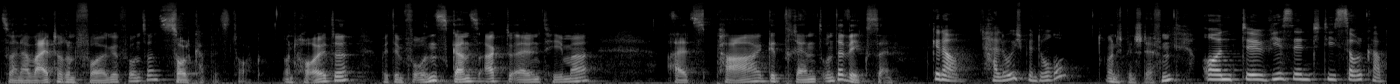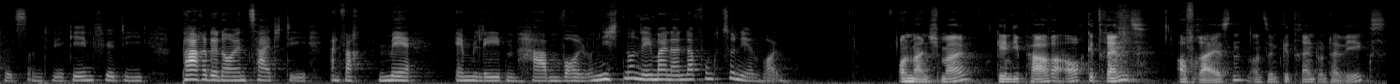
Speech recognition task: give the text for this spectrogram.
zu einer weiteren Folge für unseren Soul Couples Talk. Und heute mit dem für uns ganz aktuellen Thema als Paar getrennt unterwegs sein. Genau. Hallo, ich bin Doro. Und ich bin Steffen. Und äh, wir sind die Soul Couples und wir gehen für die Paare der neuen Zeit, die einfach mehr im Leben haben wollen und nicht nur nebeneinander funktionieren wollen. Und manchmal gehen die Paare auch getrennt auf Reisen und sind getrennt unterwegs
